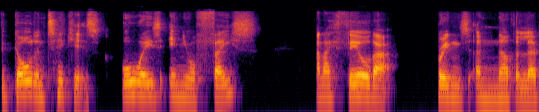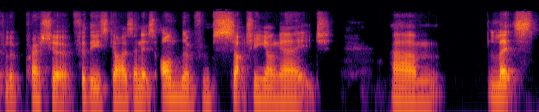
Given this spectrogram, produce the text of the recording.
the golden ticket is always in your face, and I feel that brings another level of pressure for these guys, and it's on them from such a young age. Um, let's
